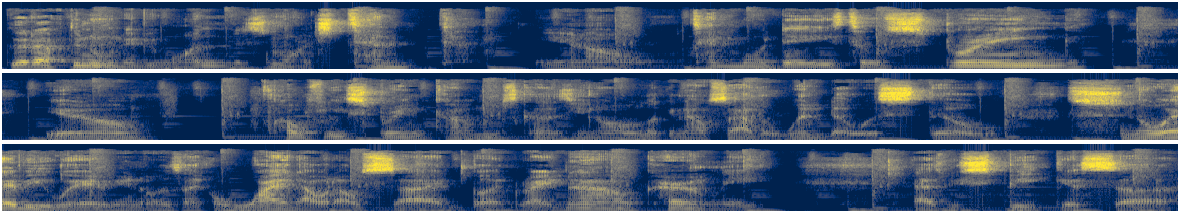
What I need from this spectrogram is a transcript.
Good afternoon, everyone. It's March 10th. You know, 10 more days till spring. You know, hopefully spring comes because, you know, looking outside the window is still snow everywhere. You know, it's like a whiteout outside. But right now, currently, as we speak, it's uh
